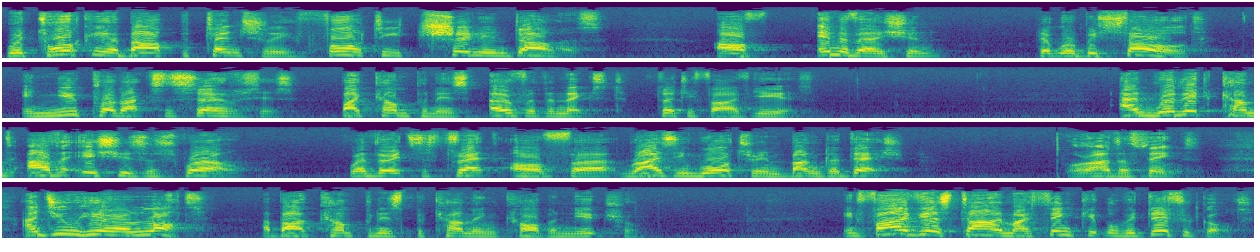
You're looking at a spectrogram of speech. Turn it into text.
We're talking about potentially $40 trillion of innovation that will be sold in new products and services by companies over the next 35 years. And with it comes other issues as well, whether it's a threat of uh, rising water in Bangladesh or other things. And you hear a lot about companies becoming carbon neutral. In five years' time, I think it will be difficult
